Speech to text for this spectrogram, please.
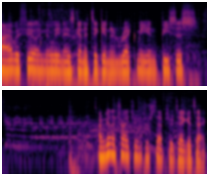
I have a feeling Mileena is gonna take in and wreck me in pieces. I'm gonna try to intercept her tag attack.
